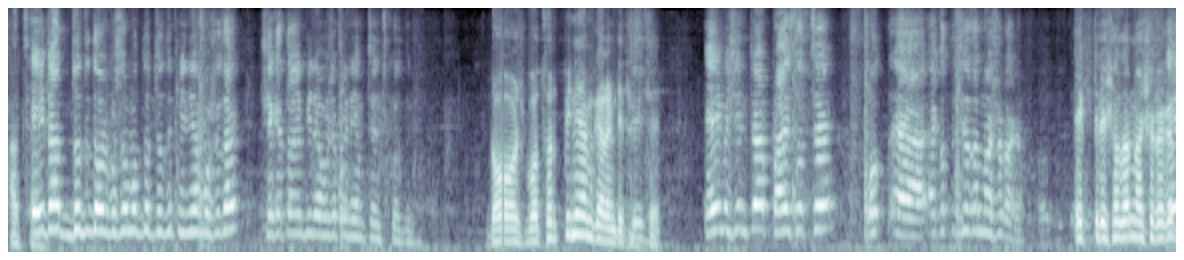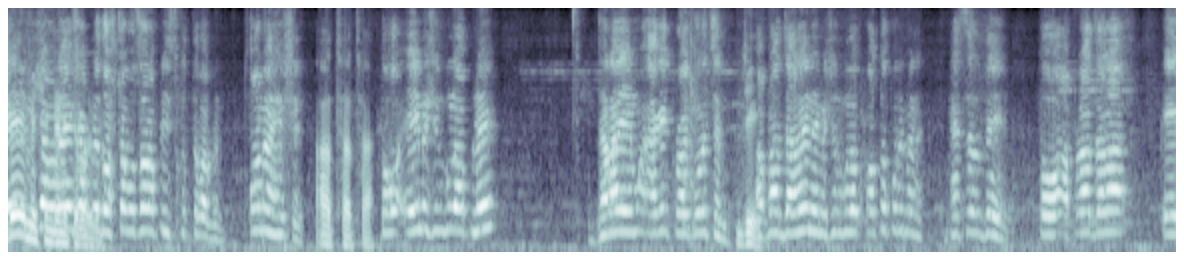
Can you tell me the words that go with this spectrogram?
আচ্ছা। এটা যদি দশ বছরের মধ্যে যদি প্রিমিয়াম বসে যায় সেক্ষেত্রে আমি বিনা প্রিমিয়াম চেঞ্জ করে দিব। দশ বছর প্রিমিয়াম গ্যারান্টি থাকছে। এই মেশিনটার প্রাইস হচ্ছে একত্রিশ হাজার নয়শো টাকা। একত্রিশ হাজার নয়শো টাকা দিয়ে মেশিনটা মেশিনটা নিতে আপনি পারবেন। দশটা বছর আপনি ইউজ করতে পারবেন অনায়াসে। আচ্ছা আচ্ছা। তো এই মেশিনগুলো আপনি যারা আগে ক্রয় করেছেন আপনারা জানেন এই মেশিনগুলো কত পরিমাণে হ্যাসেল দেয়। তো আপনারা যারা এই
